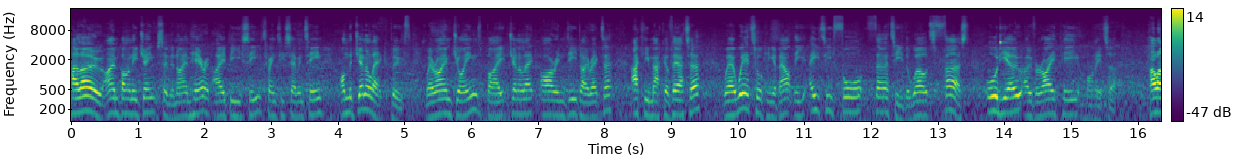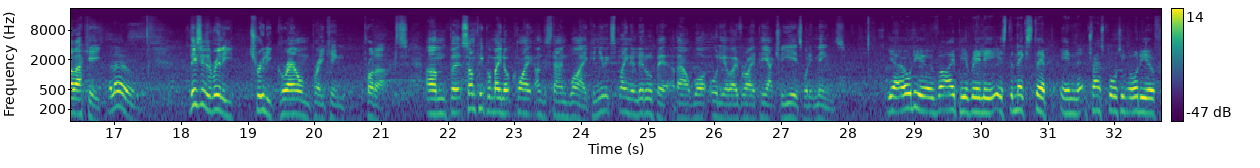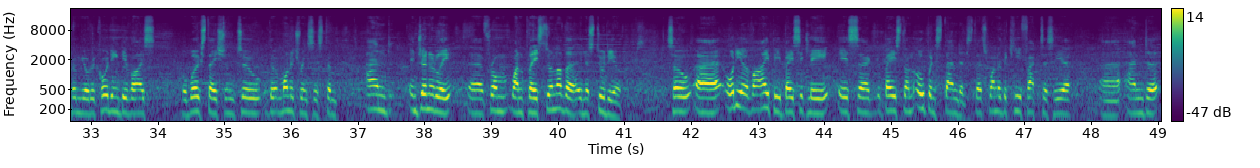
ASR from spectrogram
Hello, I'm Barney Jameson and I'm here at IBC 2017 on the Genelec booth where I'm joined by Genelec R&D Director Aki Mäkivirta where we're talking about the 8430, the world's first audio over IP monitor. Hello Aki. Hello. This is a really truly groundbreaking product. Um, but some people may not quite understand why. Can you explain a little bit about what audio over IP actually is, what it means? Yeah, audio over IP really is the next step in transporting audio from your recording device or workstation to the monitoring system and in generally uh, from one place to another in a studio. So uh, audio over IP basically is uh, based on open standards. That's one of the key factors here. Uh, and uh,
